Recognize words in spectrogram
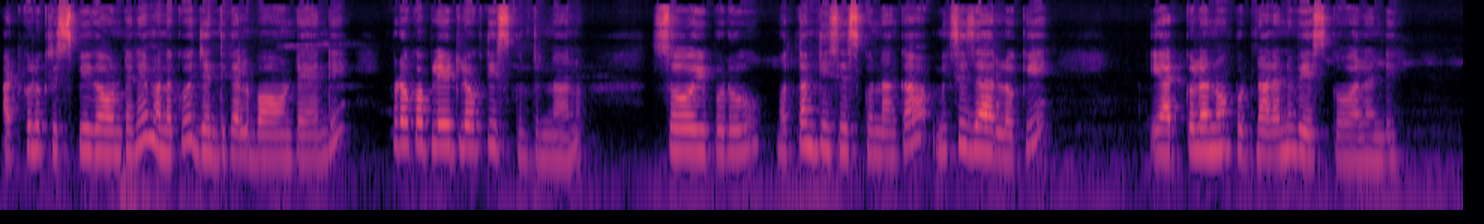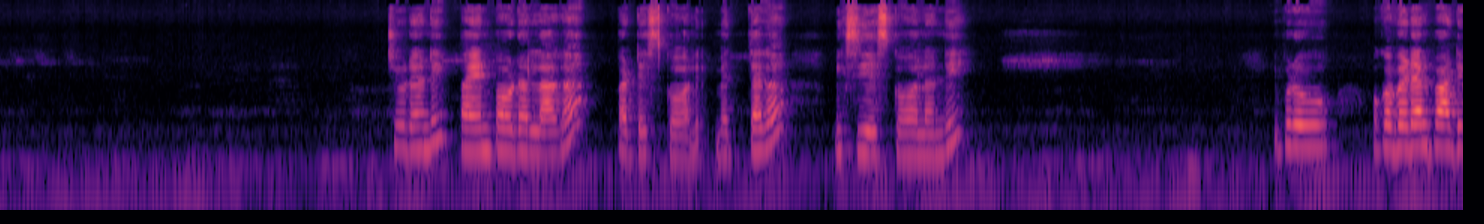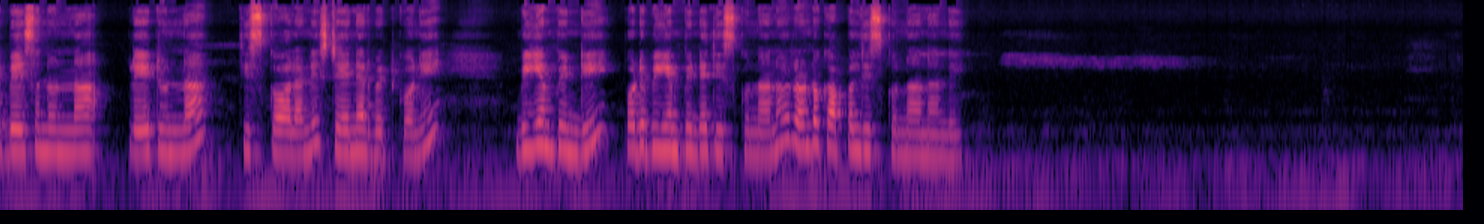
అటుకులు క్రిస్పీగా ఉంటేనే మనకు జంతికలు బాగుంటాయండి. ఇప్పుడు ఒక ప్లేట్లోకి తీసుకుంటున్నాను. సో ఇప్పుడు మొత్తం తీసేసుకున్నాక మిక్సీ జార్లోకి ఈ అటుకులను పుట్నాలను వేసుకోవాలండి. చూడండి పైన్ పౌడర్ లాగా పట్టేసుకోవాలి. మెత్తగా మిక్సీ చేసుకోవాలండి. ఇప్పుడు ఒక వెడల్పాటి బేసన్ ఉన్న ప్లేట్ ఉన్న తీసుకోవాలండి. స్టెయినర్ పెట్టుకొని బియ్యం పిండి పొడి బియ్యం పిండి తీసుకున్నాను. రెండు కప్పులు తీసుకున్నానండి.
